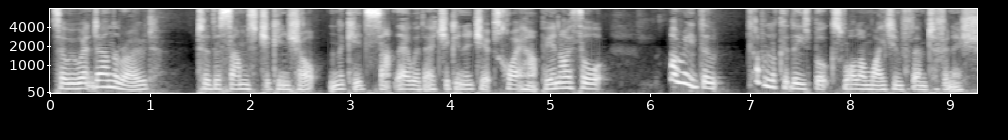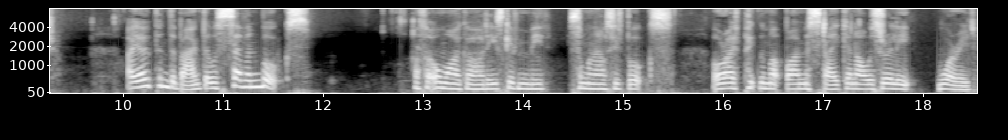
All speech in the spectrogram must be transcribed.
So we went down the road to the Sam's chicken shop and the kids sat there with their chicken and chips quite happy. And I thought, I'll read the, have a look at these books while I'm waiting for them to finish. I opened the bag. There were seven books. I thought, oh my God, he's given me someone else's books or I've picked them up by mistake and I was really worried.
